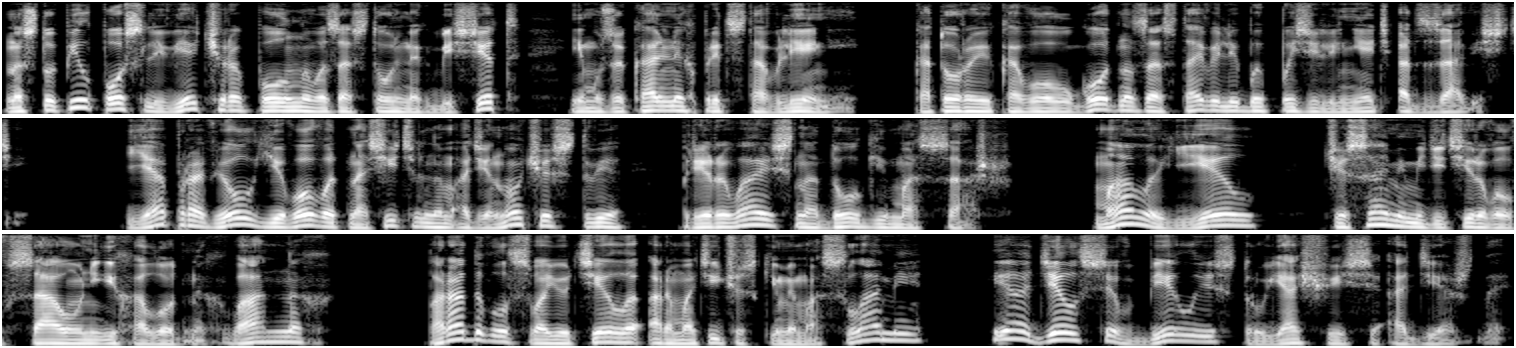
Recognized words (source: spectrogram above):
наступил после вечера полного застольных бесед и музыкальных представлений, которые кого угодно заставили бы позеленеть от зависти. Я провел его в относительном одиночестве, прерываясь на долгий массаж. Мало ел, часами медитировал в сауне и холодных ваннах, порадовал свое тело ароматическими маслами и оделся в белые струящиеся одежды.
